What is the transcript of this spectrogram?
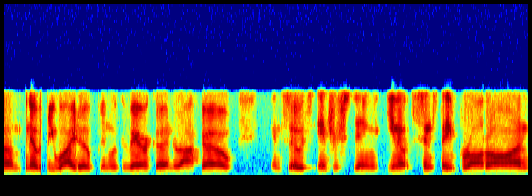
um, you know be wide open with Verica and Rocco, and so it's interesting, you know, since they brought on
